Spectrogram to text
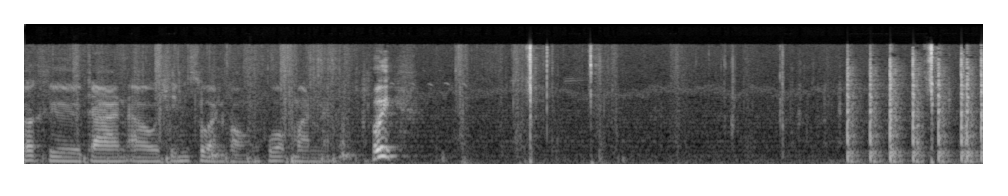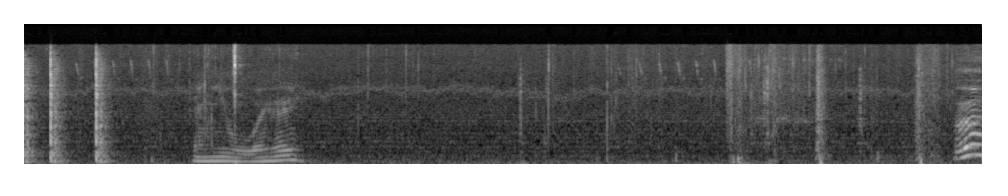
ก็คือการเอาชิ้นส่วนของพวกมันนะเฮ้ยยังอยู่เว้ยเฮ้ยเออ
